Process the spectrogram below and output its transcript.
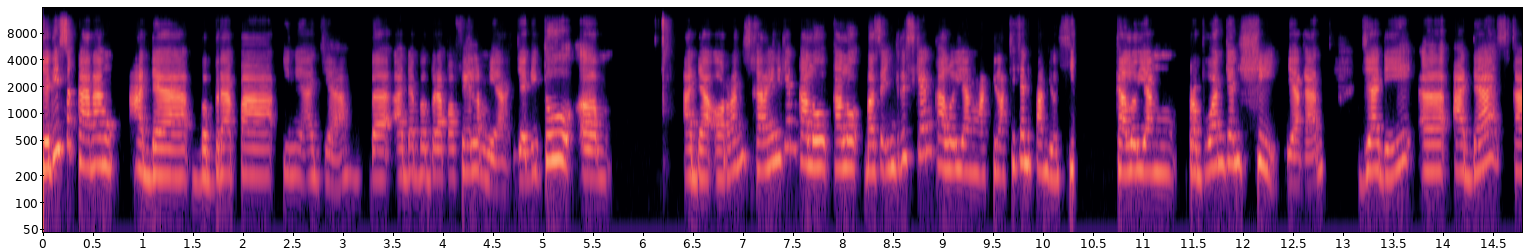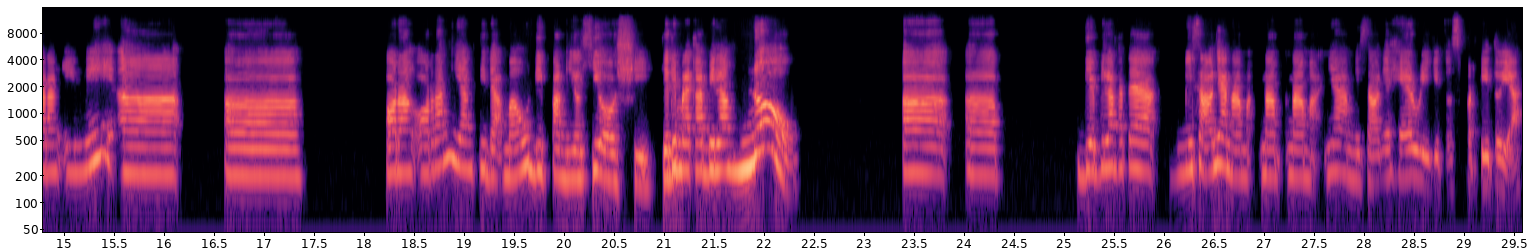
Jadi sekarang ada beberapa ini aja, ada beberapa film ya. Jadi tuh um, ada orang sekarang ini kan kalau kalau bahasa Inggris kan kalau yang laki-laki kan dipanggil he, kalau yang perempuan kan she, ya kan. Jadi uh, ada sekarang ini uh, uh, orang-orang yang tidak mau dipanggil he or she. Jadi mereka bilang no. Uh, uh, dia bilang katanya misalnya nama, namanya misalnya Harry gitu seperti itu ya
